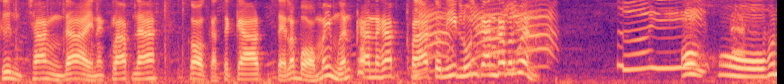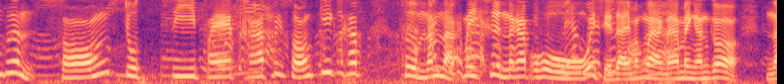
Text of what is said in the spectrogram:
ขึ้นช่างได้นะครับนะ ก็กติกาแต่ละบ่อไม่เหมือนกันนะครับ ปลาตัวนี้ลุ้นกันครับเพื่อนๆโอ้โหเพื่อนๆ2.48ขาดไป2กิกนะครับ เพิ่มน้ำหนักไม่ขึ้นนะครับ โอ้โห เสียดายมากๆนะ ไม่งั้นก็น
